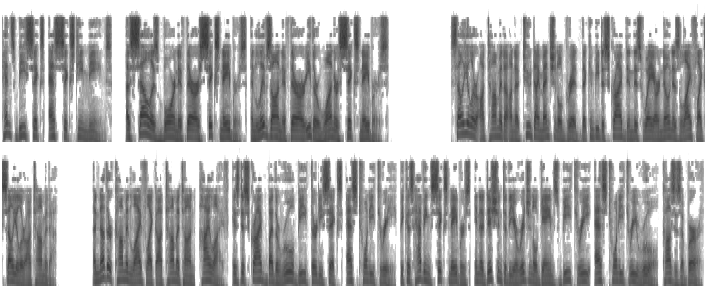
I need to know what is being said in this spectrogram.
Hence B6, S16 means, "...a cell is born if there are six neighbors, and lives on if there are either one or six neighbors." Cellular automata on a two-dimensional grid that can be described in this way are known as lifelike cellular automata. Another common lifelike automaton, HiLife, is described by the rule B36, S23, because having six neighbors, in addition to the original game's B3, S23 rule, causes a birth.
